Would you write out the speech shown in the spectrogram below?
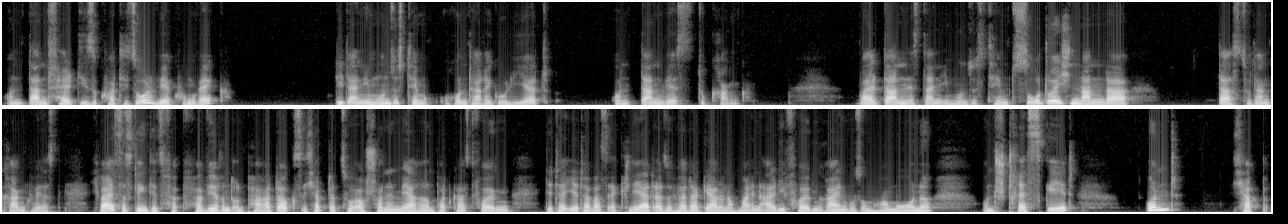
und dann fällt diese Cortisolwirkung weg, die dein Immunsystem runterreguliert und dann wirst du krank. Weil dann ist dein Immunsystem so durcheinander, dass du dann krank wirst. Ich weiß, das klingt jetzt verwirrend und paradox. Ich habe dazu auch schon in mehreren Podcast-Folgen detaillierter was erklärt. Also hör da gerne nochmal in all die Folgen rein, wo es um Hormone und Stress geht. Und ich habe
